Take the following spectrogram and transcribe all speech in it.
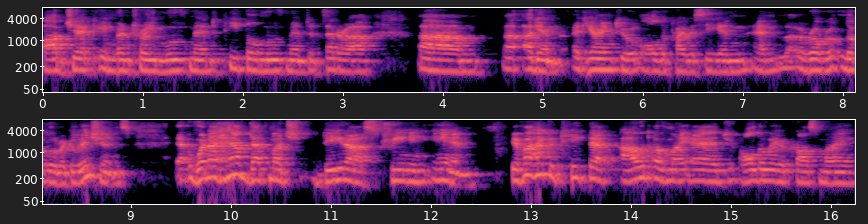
object inventory movement, people movement, etc. Um, uh, again, adhering to all the privacy and, and local regulations. When I have that much data streaming in, if I had to take that out of my edge all the way across my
